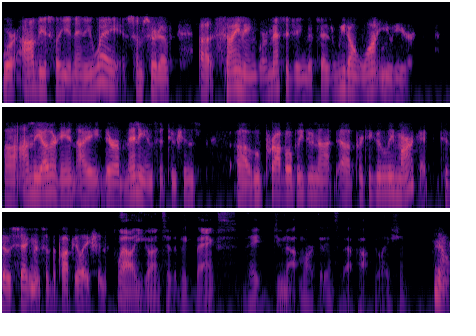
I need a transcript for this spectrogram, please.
or obviously in any way some sort of signing or messaging that says we don't want you here. Uh, on the other hand, I there are many institutions uh, who probably do not uh, particularly market to those segments of the population. Well, you go into the big banks, they do not market into that population. No.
